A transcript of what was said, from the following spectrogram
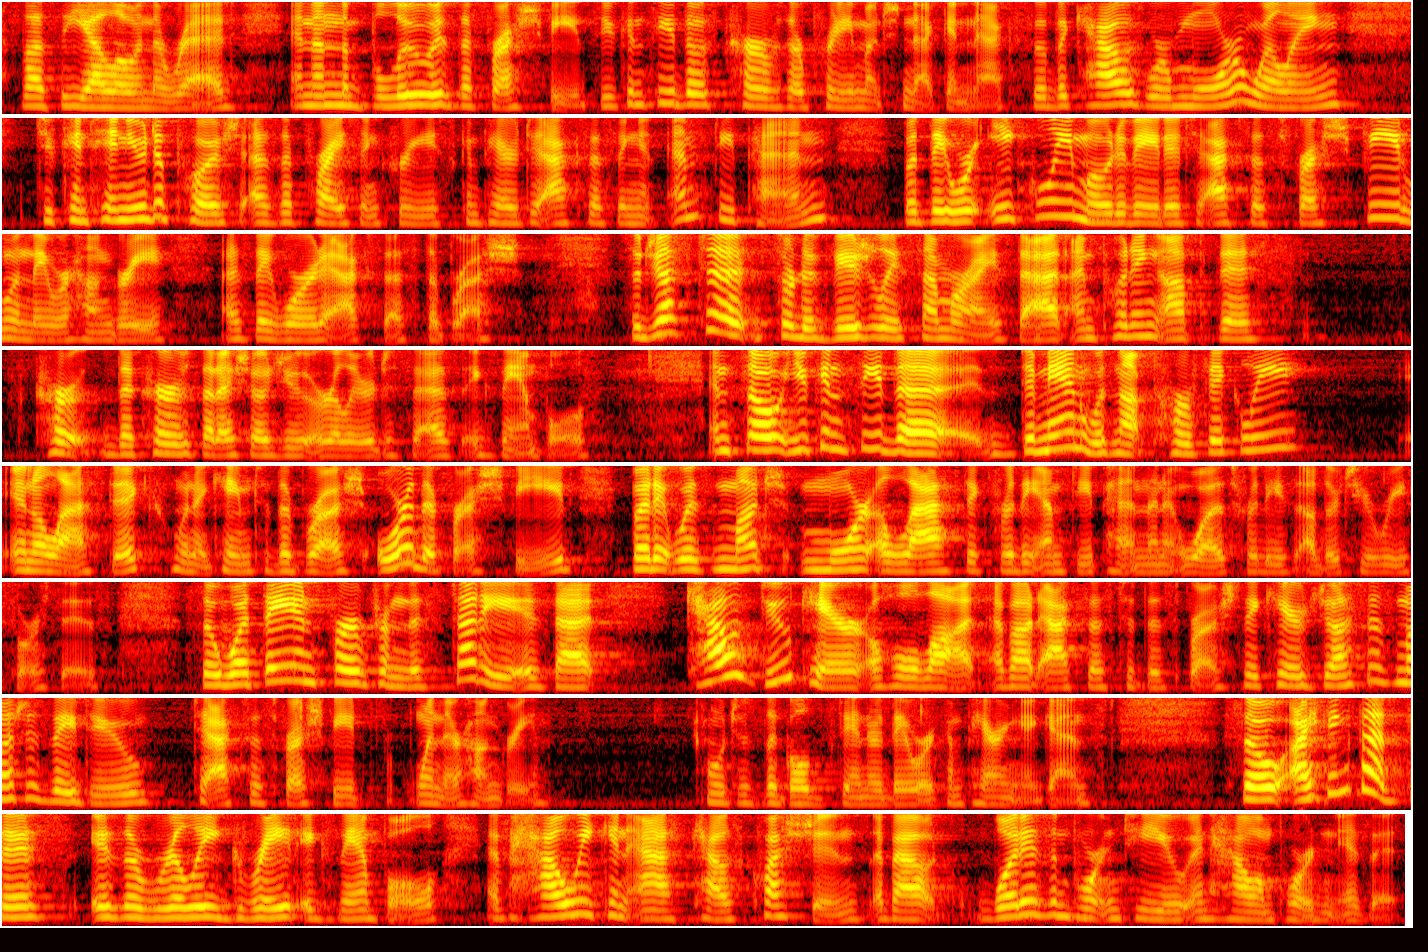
So that's the yellow and the red. And then the blue is the fresh feed. So you can see those curves are pretty much neck and neck. So the cows were more willing to continue to push as the price increased compared to accessing an empty pen, but they were equally motivated to access fresh feed when they were hungry as they were to access the brush. So just to sort of visually summarize that, I'm putting up this cur the curves that I showed you earlier just as examples. And so you can see the demand was not perfectly inelastic when it came to the brush or the fresh feed, but it was much more elastic for the empty pen than it was for these other two resources. So what they inferred from this study is that cows do care a whole lot about access to this brush. They care just as much as they do to access fresh feed when they're hungry, which is the gold standard they were comparing against. So I think that this is a really great example of how we can ask cows questions about what is important to you and how important is it.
